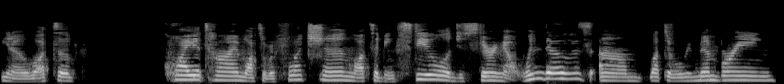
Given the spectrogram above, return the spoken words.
You know, lots of quiet time, lots of reflection, lots of being still and just staring out windows, um, lots of remembering,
